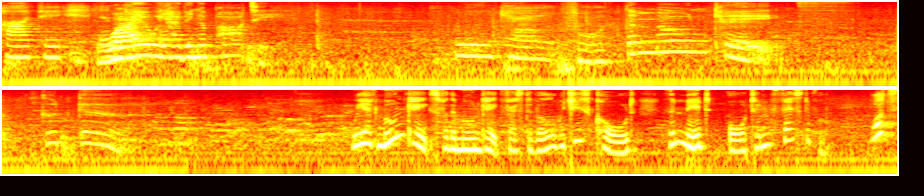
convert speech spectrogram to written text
Party. Why are we having a party? the Mooncake. For the mooncakes. Good girl. We have mooncakes for the Mooncake Festival, which is called the Mid Autumn Festival. What's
